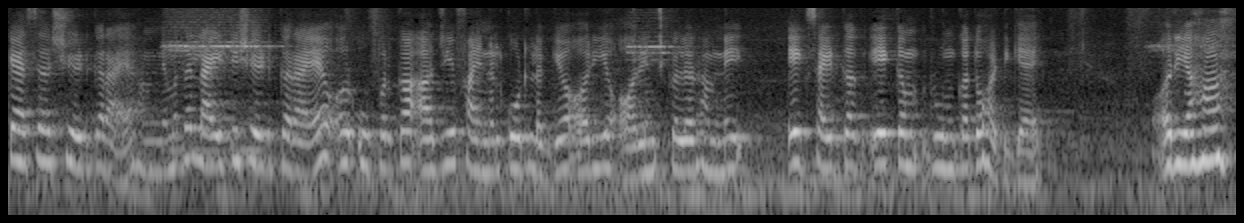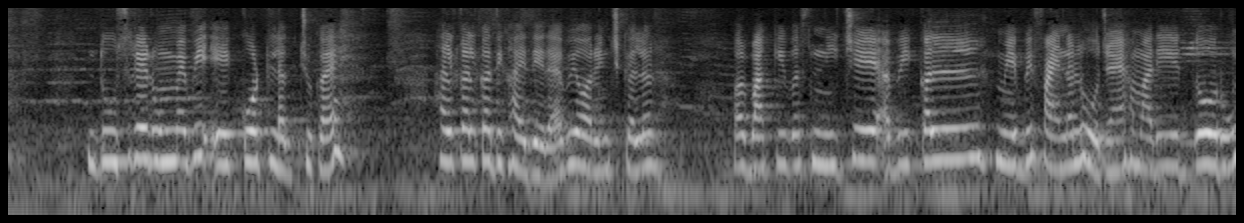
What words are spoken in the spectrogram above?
कैसा शेड कराया हमने। मतलब लाइट ही शेड कराया है और ऊपर का आज ये फाइनल कोट लग गया और ये ऑरेंज कलर हमने एक साइड का, एक रूम का तो हट गया है। और यहाँ दूसरे रूम में भी एक कोट लग चुका है। हल्का हल्का दिखाई दे रहा है, अभी ऑरेंज कलर और बाकी बस नीचे अभी कल में भी फाइनल हो जाए हमारी दो रूम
